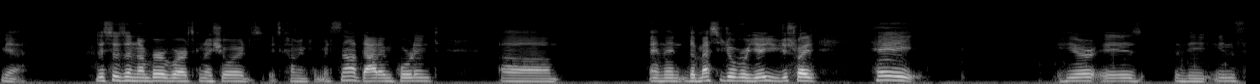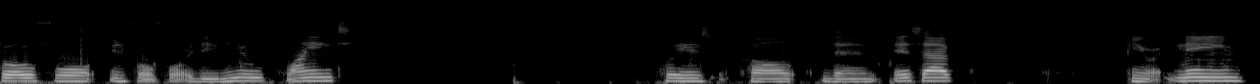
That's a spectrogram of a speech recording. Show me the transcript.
yeah. This is a number where it's gonna show it's, it's coming from. It's not that important. Um, and then the message over here you just write hey here is the info for info for the new client. Please call them ASAP. Your name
